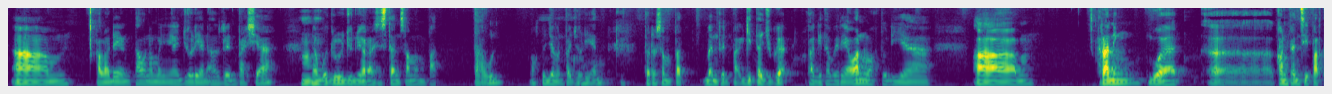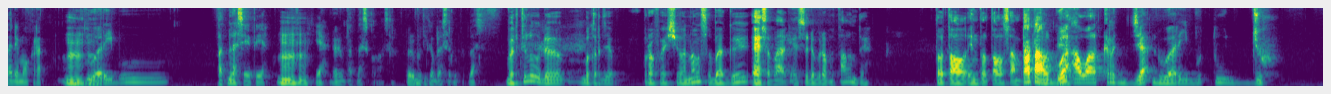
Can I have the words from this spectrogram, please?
Em, kalau ada yang tahu namanya Julian Aldrin Pasha. Hmm. nah gue dulu junior asisten selama empat tahun waktu zaman Pak Julian. Terus sempat bantuin Pak Gita juga Pak Gita Wiryawan waktu dia em, running buat uh, konvensi Partai Demokrat mm -hmm. 2014 ya itu ya. Mm -hmm. Ya, 2014 kalau nggak salah. 2013 2014. Berarti lu udah bekerja profesional sebagai eh sebagai sudah berapa tahun tuh? Ya? Total in total sampai Total gue ya. awal kerja 2007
